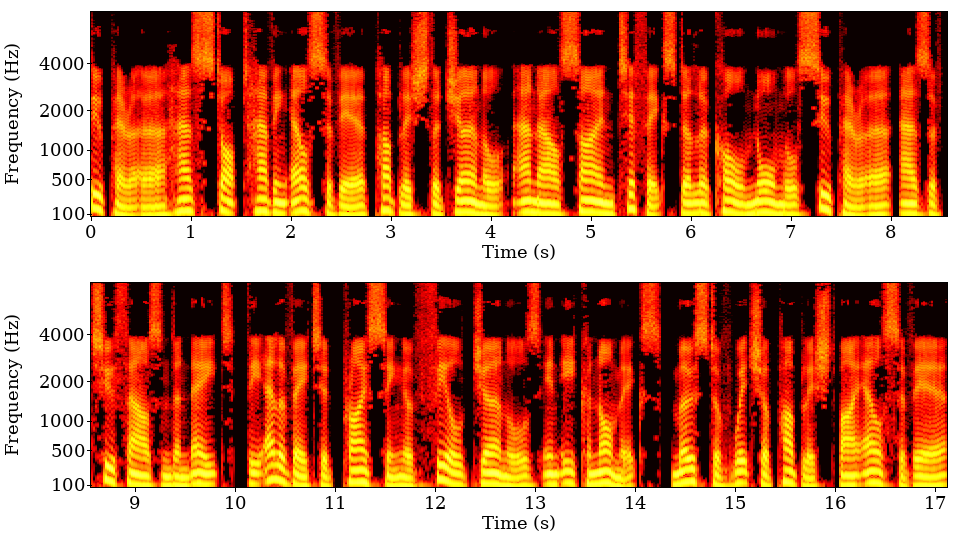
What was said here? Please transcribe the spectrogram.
Supérieure has stopped having Elsevier publish the journal Annales scientifiques de l'École Normale Supérieure as of 2008. The elevated pricing of field journals in economics, most of which are published by Elsevier,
